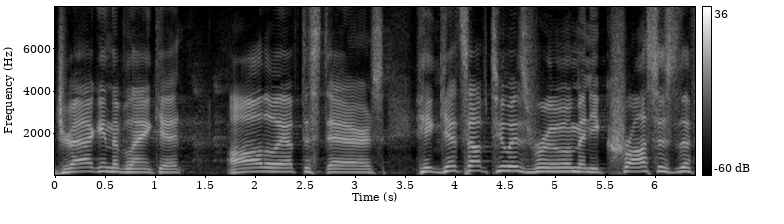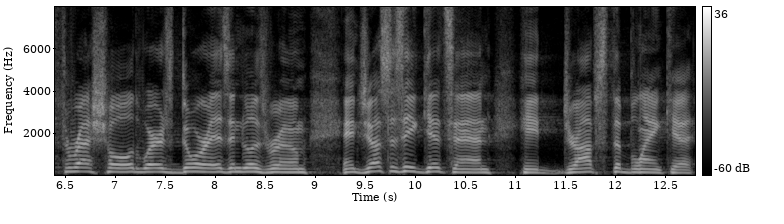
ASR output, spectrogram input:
dragging the blanket all the way up the stairs. He gets up to his room and he crosses the threshold where his door is into his room. And just as he gets in, he drops the blanket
